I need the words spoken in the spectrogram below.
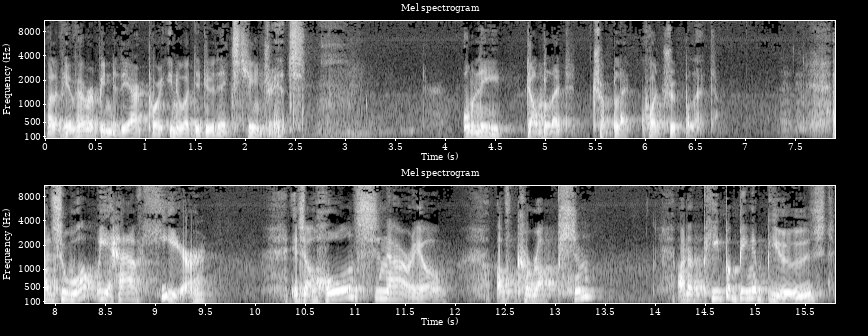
Well, if you've ever been to the airport, you know what they do the exchange rates. Only double it, triple it, quadruple it. And so what we have here is a whole scenario of corruption and of people being abused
